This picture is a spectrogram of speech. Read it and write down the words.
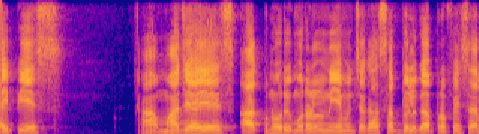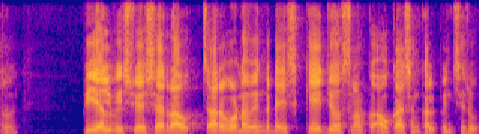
ఐపీఎస్ మాజీ ఐఏఎస్ ఆకునూరి మురళిని నియమించగా సభ్యులుగా professor PL Visweswara Rao Charagonda Venkatesh K. జ్యోత్స్నకు అవకాశం కల్పించారు.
